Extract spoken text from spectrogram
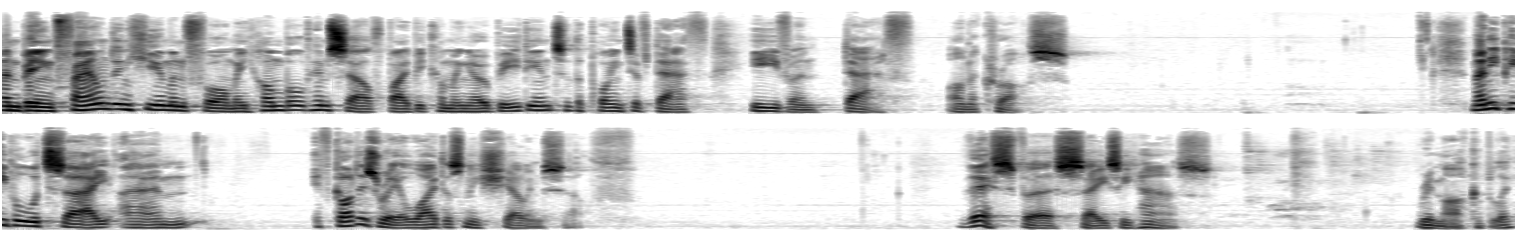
And being found in human form, he humbled himself by becoming obedient to the point of death, even death on a cross. Many people would say, um, if God is real, why doesn't he show himself? This verse says he has remarkably.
